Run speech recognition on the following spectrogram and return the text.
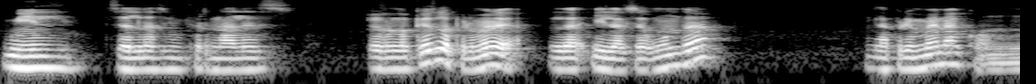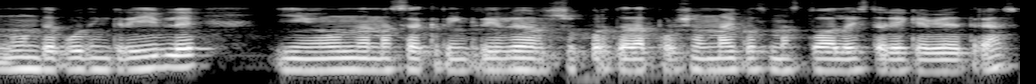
mil celdas infernales. Pero lo que es la primera y la segunda, la primera con un debut increíble y una masacre increíble soportada por Shawn Michaels más toda la historia que había detrás.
